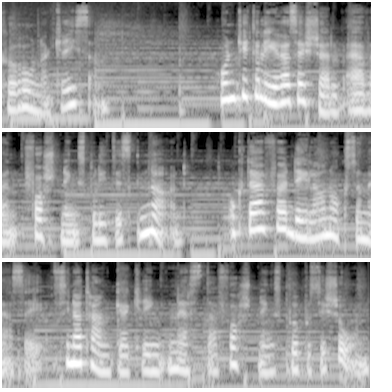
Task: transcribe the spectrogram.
coronakrisen. Hon titulerar sig själv även forskningspolitisk nörd och därför delar hon också med sig sina tankar kring nästa forskningsproposition.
